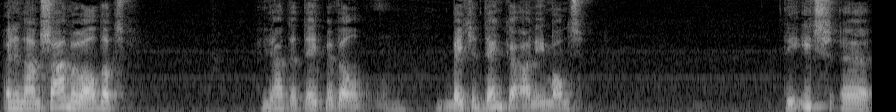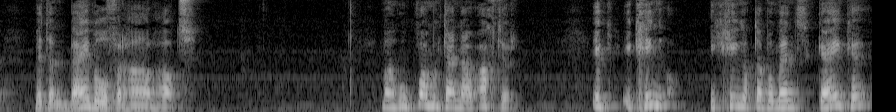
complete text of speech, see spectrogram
En de naam Samuel, dat, ja, dat deed me wel een beetje denken aan iemand die iets uh, met een Bijbelverhaal had. Maar hoe kwam ik daar nou achter? Ik, ik, ging, ik ging op dat moment kijken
